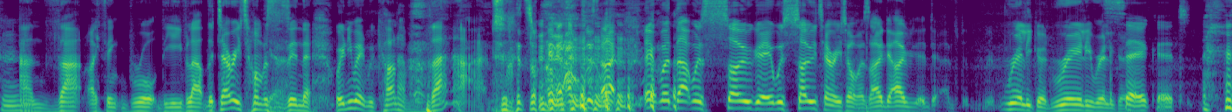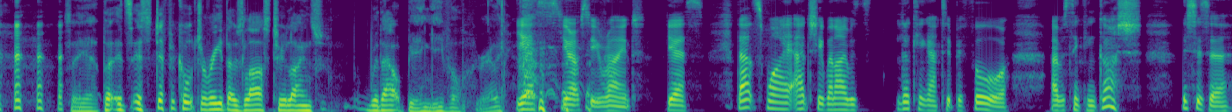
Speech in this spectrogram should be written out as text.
Hmm. and that I think brought the evil out. The Terry Thomas is in there. When you went, we can't have that. Sorry, I'm just like, it, was- that was so good. It was so Terry Thomas. I, I really good, really, really good. so good. so yeah, but it's it's difficult to read those last two lines without being evil, really. Yes, you're absolutely right. Yes. That's why, actually, when I was looking at it before, I was thinking, gosh, this is a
